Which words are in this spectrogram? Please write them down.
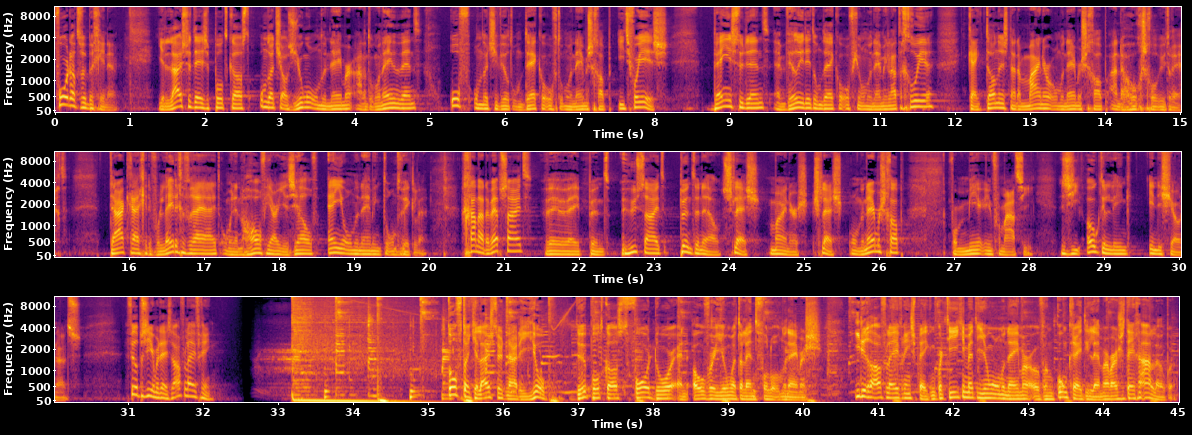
Voordat we beginnen. Je luistert deze podcast omdat je als jonge ondernemer aan het ondernemen bent... of omdat je wilt ontdekken of het ondernemerschap iets voor je is. Ben je student en wil je dit ontdekken of je onderneming laten groeien? Kijk dan eens naar de minor ondernemerschap aan de Hogeschool Utrecht. Daar krijg je de volledige vrijheid om in een half jaar jezelf en je onderneming te ontwikkelen. Ga naar de website www.husite.nl slash minors slash ondernemerschap voor meer informatie. Zie ook de link in de show notes. Veel plezier met deze aflevering. Tof dat je luistert naar de Job, de podcast voor, door en over jonge talentvolle ondernemers. Iedere aflevering spreek een kwartiertje met een jonge ondernemer over een concreet dilemma waar ze tegenaan lopen.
